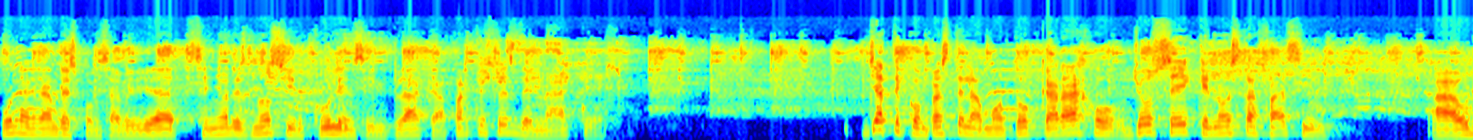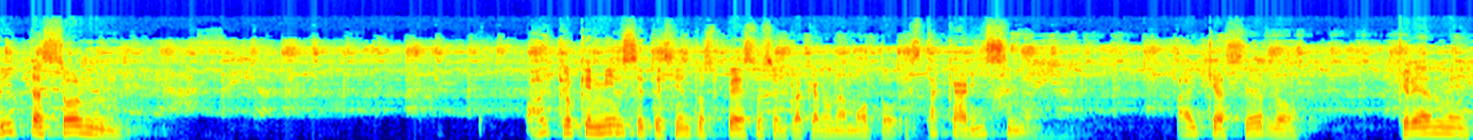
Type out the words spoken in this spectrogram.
una gran responsabilidad. Señores, no circulen sin placa, aparte eso es de nacos. Ya te compraste la moto, carajo, yo sé que no está fácil. Ahorita son... Ay, creo que 1700 pesos emplacar una moto. Está carísimo. Hay que hacerlo. Créanme,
